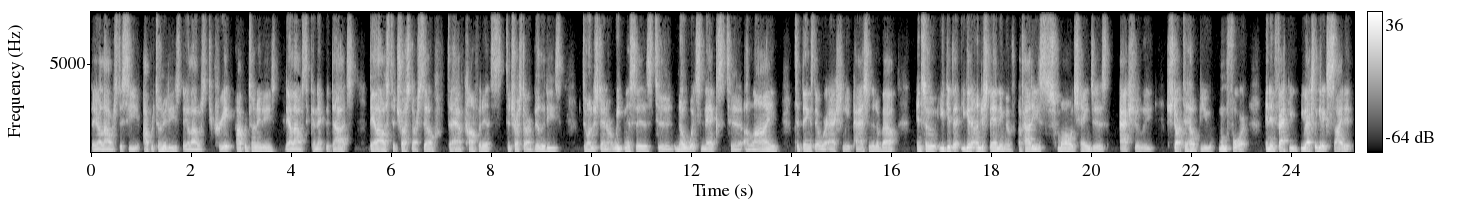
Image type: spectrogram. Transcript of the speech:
They allow us to see opportunities. They allow us to create opportunities. They allow us to connect the dots. They allow us to trust ourselves, to have confidence, to trust our abilities, to understand our weaknesses, to know what's next, to align to things that we're actually passionate about. And so you get that you get an understanding of, of how these small changes actually start to help you move forward. And in fact, you, you actually get excited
